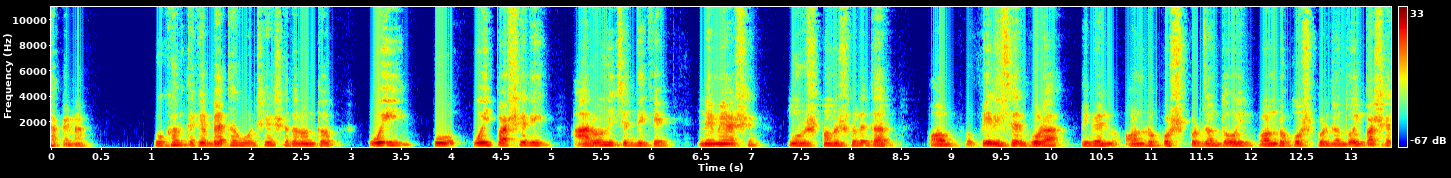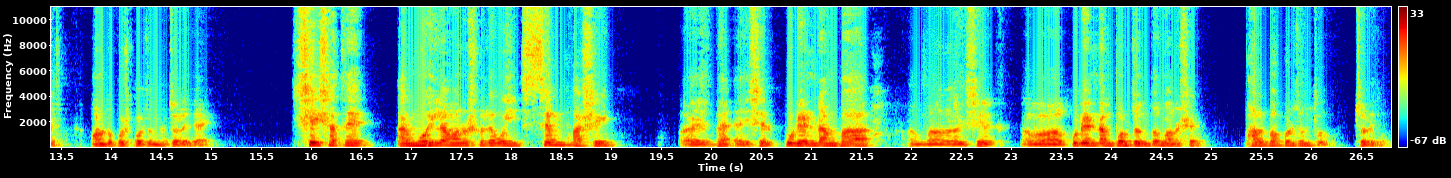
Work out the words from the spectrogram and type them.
থাকে না। ওখান থেকে ব্যথা উঠে সাধারণত ওই ওই পাশেরই আরও নিচের দিকে নেমে আসে। পুরুষ মানুষ হলে তার পেরিসের গোড়া ইভেন অন্ডকোষ পর্যন্ত ওই অন্ডকোষ পর্যন্ত ওই পাশের অন্ডকোষ পর্যন্ত চলে যায়। সেই সাথে আর মহিলা মানুষ হলে ওই সেম পাশেই ইসের পুডেন্ডাম বা ইসে পুডেন্ডাম পর্যন্ত মানুষের ভালবা পর্যন্ত চলে যায়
